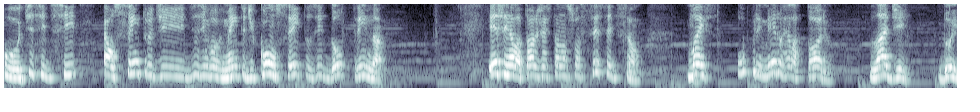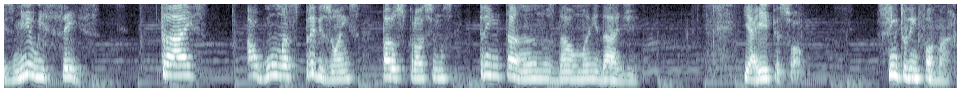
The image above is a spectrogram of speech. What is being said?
O DCDC é o Centro de Desenvolvimento de Conceitos e Doutrina. Esse relatório já está na sua sexta edição, mas o primeiro relatório, lá de 2006 traz algumas previsões para os próximos 30 anos da humanidade. E aí, pessoal, sinto lhe informar,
